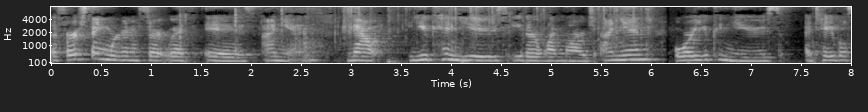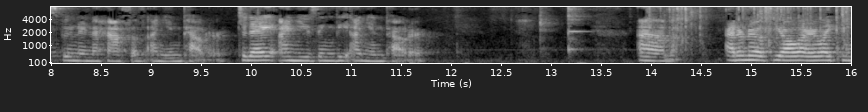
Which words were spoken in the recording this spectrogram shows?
The first thing we're gonna start with is onion. Now, you can use either one large onion or you can use a tablespoon and a half of onion powder. Today, I'm using the onion powder. Um, I don't know if y'all are like me,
